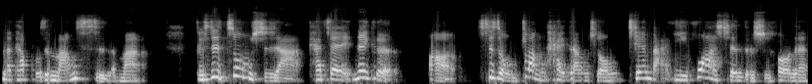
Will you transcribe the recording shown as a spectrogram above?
那他不是忙死了吗？可是纵使啊，他在那个啊这种状态当中，千百亿化身的时候呢，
